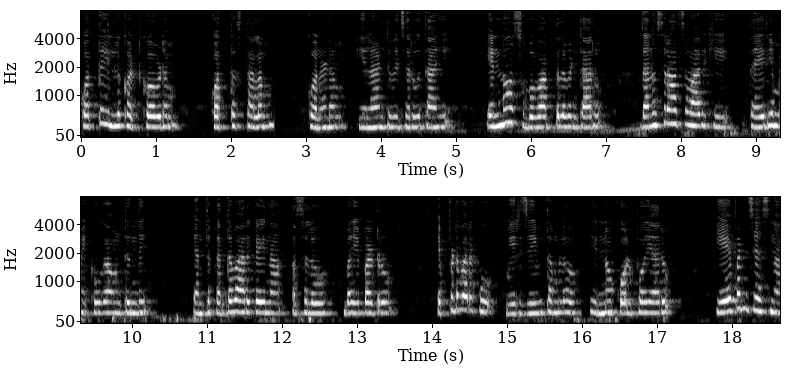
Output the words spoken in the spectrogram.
కొత్త ఇల్లు కట్టుకోవడం కొత్త స్థలం కొనడం ఇలాంటివి జరుగుతాయి. ఎన్నో శుభవార్తలు వింటారు. ధనుసు రాశి వారికి ధైర్యం ఎక్కువగా ఉంటుంది. ఎంత పెద్దవారికైనా అసలు భయపడరు. ఎప్పటి వరకు వీరి జీవితంలో ఎన్నో కోల్పోయారు. ఏ పని చేసినా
